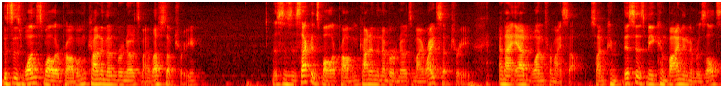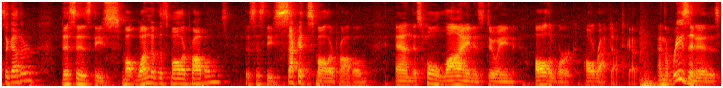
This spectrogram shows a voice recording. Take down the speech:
This is one smaller problem, counting the number of nodes in my left subtree. This is a second smaller problem, counting the number of nodes in my right subtree, and I add one for myself. So I'm this is me combining the results together this is the small one of the smaller problems. This is the second smaller problem. And this whole line is doing all the work all wrapped up together. And the reason is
